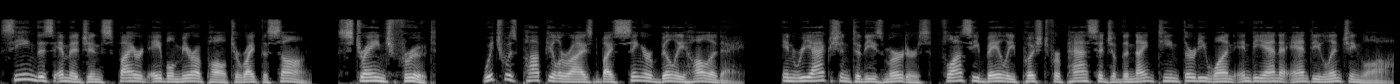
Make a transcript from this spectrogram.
Seeing this image inspired Abel Meeropol to write the song, "'Strange Fruit", which was popularized by singer Billie Holiday. In reaction to these murders, Flossie Bailey pushed for passage of the 1931 Indiana anti-lynching law.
